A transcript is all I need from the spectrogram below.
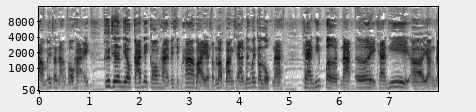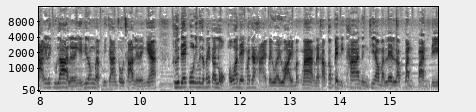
ทำให้สนามเขาหาย คือเทือนเดียวการ์ดในกองหายไปสิบห้าใบอะสำหรับบางแคนแม่งไม่ตลกนะ แคนที่เปิดหนักเอ่ยแคนที่อ่าอย่างดักอิเล็ก u ล่าหรืออย่างเงี้ยที่ต้องแบบมีการ soul charge หรืออะไรเงี้ยคือ deck พวกนี้มันจะไม่ตลกเพราะว่า deck มันจะหายไปไวๆมากๆนะครับก็เป็นอีกท่าหนึ่งที่เอามาเล่นแล้วปั่นๆดี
